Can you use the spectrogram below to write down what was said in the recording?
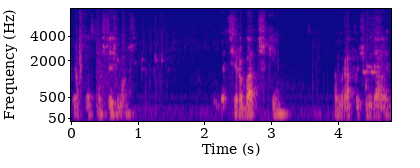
Teraz zniszczyć może. Dać robaczki. Dobra, pójdźmy dalej.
